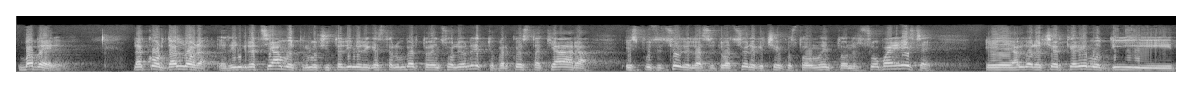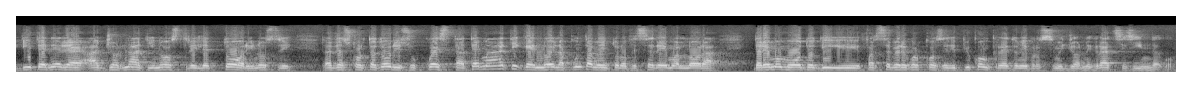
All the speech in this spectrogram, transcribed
Va bene. D'accordo, allora ringraziamo il primo cittadino di Castelumberto Enzo Leonetto per questa chiara esposizione della situazione che c'è in questo momento nel suo paese e allora cercheremo di, di, tenere aggiornati i nostri lettori, i nostri radioascoltatori su questa tematica e noi l'appuntamento lo fesseremo allora daremo modo di far sapere qualcosa di più concreto nei prossimi giorni. Grazie Sindaco.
